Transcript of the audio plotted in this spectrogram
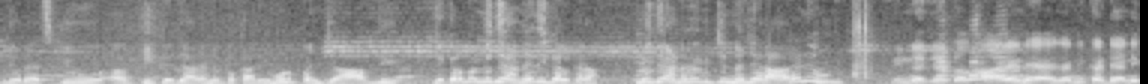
ਜੋ ਰੈਸਕਿਊ ਕੀਤੇ ਜਾ ਰਹੇ ਨੇ ਭਿਖਾਰੀ ਹੁਣ ਪੰਜਾਬ ਦੀ ਜੇਕਰ ਮੈਂ ਲੁਧਿਆਣੇ ਦੀ ਗੱਲ ਕਰਾਂ ਲੁਧਿਆਣੇ ਦੇ ਵਿੱਚ ਨਜ਼ਰ ਆ ਰਹੇ ਨੇ ਹੁਣ? ਨਹੀਂ ਨਜ਼ਰ ਤਾਂ ਆ ਰਹੇ ਨੇ ਐਸਾ ਨਹੀਂ ਕੱਢਿਆ ਨਹੀਂ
